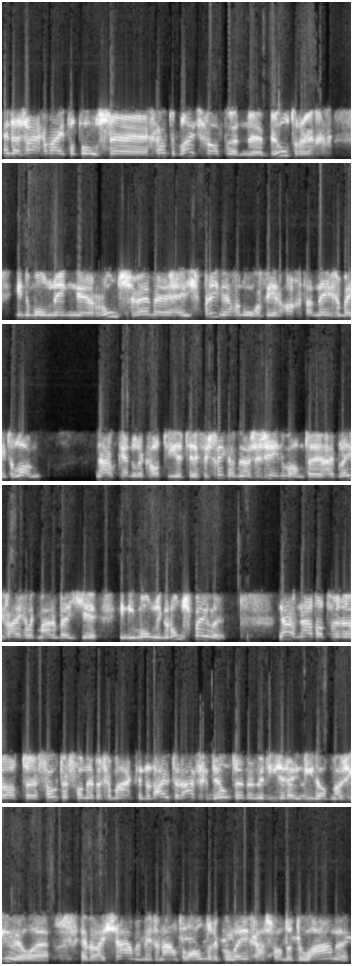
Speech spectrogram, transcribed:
En daar zagen wij tot ons grote blijdschap een bultrug in de monding rondzwemmen en springen van ongeveer 8 à 9 meter lang. Nou, kennelijk had hij het uh, verschrikkelijk naar zijn zin, want uh, hij bleef eigenlijk maar een beetje in die monding rondspelen. Nou, nadat we er wat uh, foto's van hebben gemaakt en dat uiteraard gedeeld hebben met iedereen die dat maar zien wil, hebben wij samen met een aantal andere collega's van de douane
